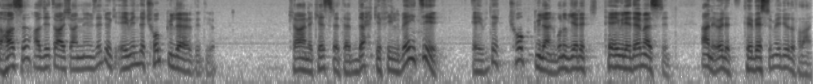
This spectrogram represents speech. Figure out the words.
Dahası Hazreti Ayşe annemiz de diyor ki evinde çok gülerdi diyor. Kâne kesrete dehke fil beyti. Evde çok gülen bunu bir yere tevil edemezsin. Hani öyle tebessüm ediyordu falan.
